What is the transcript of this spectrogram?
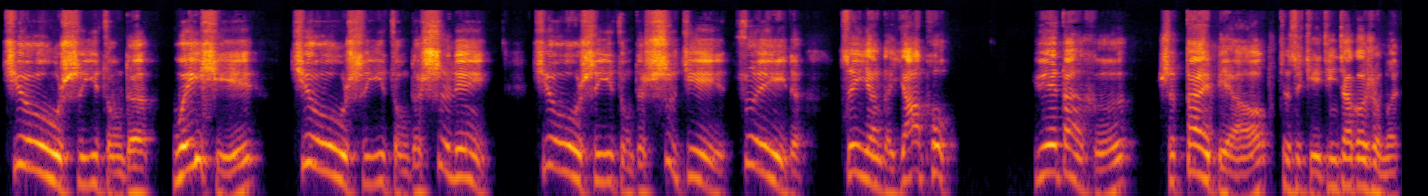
就是一种的威胁，就是一种的试炼，就是一种的世界罪的这样的压迫。约旦河是代表，这是解经家告诉我们，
